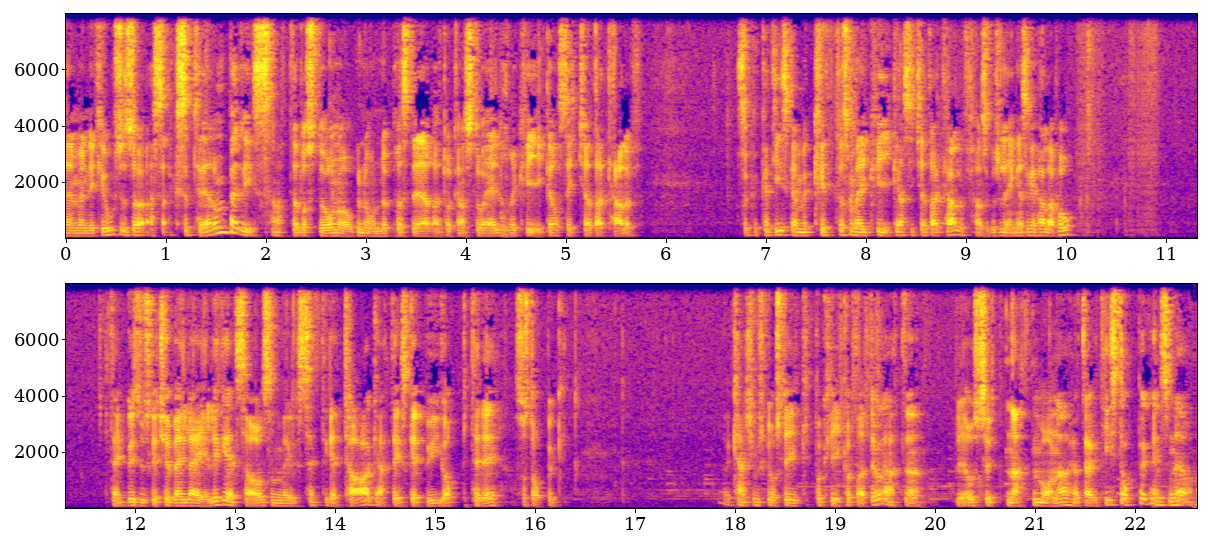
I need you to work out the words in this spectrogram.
Men, i fjor så altså, aksepterer vi på et vis at det står noen underpresterer. Det kan stå eldre kviger som ikke har tatt kalv. Så Når skal vi kvitte oss med ei kvige som ikke har tatt kalv? Altså Hvor lenge skal jeg holde på? Tenk Hvis du skal kjøpe en leilighet, så har jeg et tak at jeg skal by opp til det, så stopper jeg. Kanskje vi skulle gjort slik på kvikeoppdrett òg, at det blir jo 17-18 måneder. Når stopper jeg å inseminere?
